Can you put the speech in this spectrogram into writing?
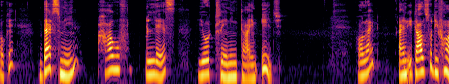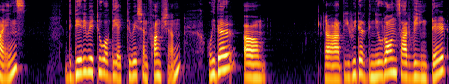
Okay, that's mean how less your training time is. All right? And it also defines the derivative of the activation function whether um, uh, the whether the neurons are being dead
